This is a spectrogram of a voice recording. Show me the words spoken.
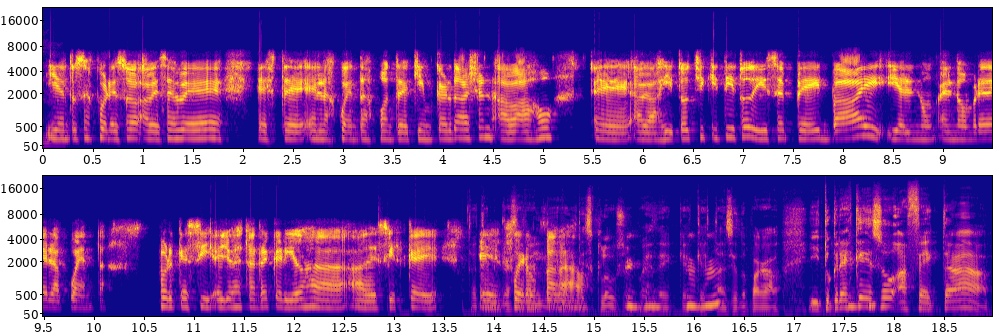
Y entonces por eso a veces ve este, en las cuentas, ponte de Kim Kardashian, abajo, eh, abajito chiquitito, dice paid by y el, el nombre de la cuenta porque sí, ellos están requeridos a, decir que eh, fueron pagados. disclosure, pues, de que, están siendo pagados. ¿Y tú crees que eso afecta...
